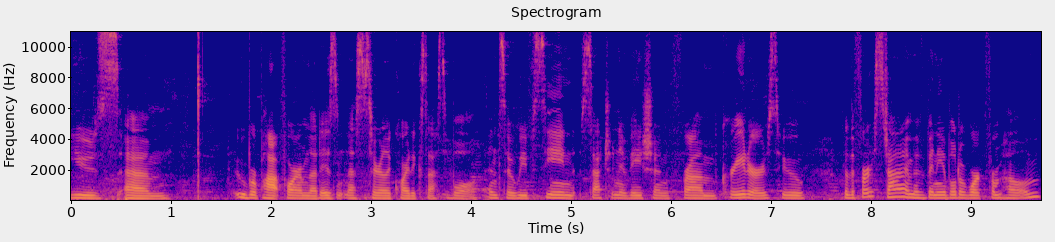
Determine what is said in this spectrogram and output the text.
use um, Uber platform that isn't necessarily quite accessible. And so we've seen such innovation from creators who, for the first time, have been able to work from home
